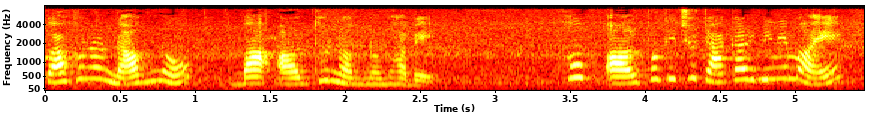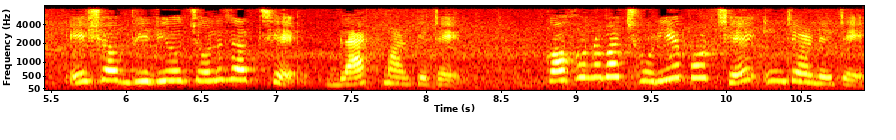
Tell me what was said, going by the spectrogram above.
কখনো নগ্ন বা অর্ধনগ্নভাবে। খুব অল্প কিছু টাকার বিনিময়ে এসব ভিডিও চলে যাচ্ছে ব্ল্যাক মার্কেটে। কখনো বা ছড়িয়ে পড়ছে ইন্টারনেটে।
